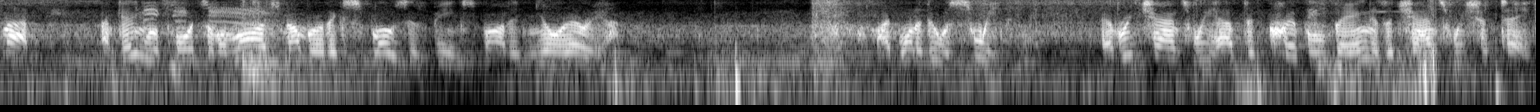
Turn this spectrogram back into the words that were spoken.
Batman, I'm getting reports of a large number of explosives being spotted in your area. I'd want to do a sweep. Every chance we have to cripple Bane is a chance we should take.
